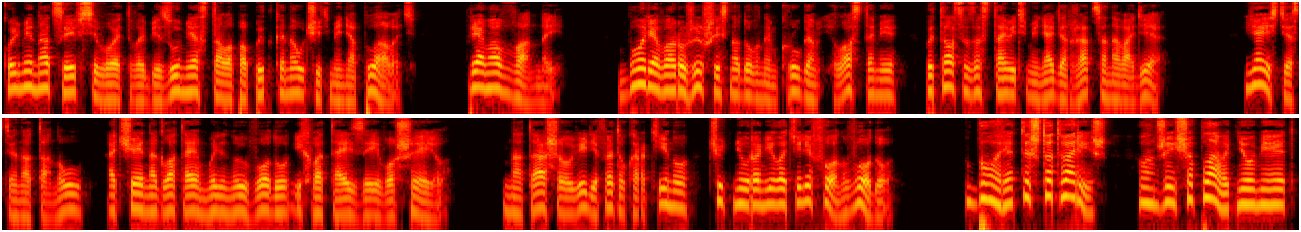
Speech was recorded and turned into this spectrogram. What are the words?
Кульминацией всего этого безумия стала попытка научить меня плавать. Прямо в ванной. Боря, вооружившись надувным кругом и ластами, пытался заставить меня держаться на воде. Я, естественно, тонул, отчаянно глотая мыльную воду и хватаясь за его шею. Наташа, увидев эту картину, чуть не уронила телефон в воду. «Боря, ты что творишь? Он же еще плавать не умеет!»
